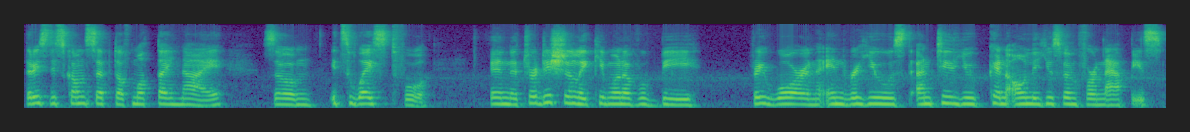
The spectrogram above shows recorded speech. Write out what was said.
there is this concept of mottainai. So um, it's wasteful. And uh, traditionally, kimono would be reworn and reused until you can only use them for nappies.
